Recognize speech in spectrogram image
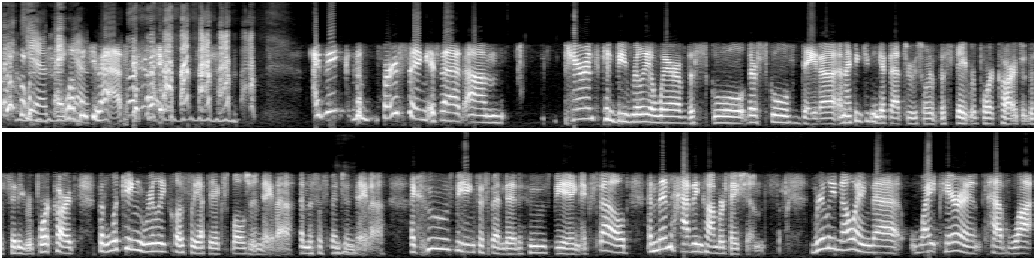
Thank you. Thank well, you. since you asked. I think the first thing is that um, parents can be really aware of the school, their school's data, and I think you can get that through sort of the state report cards or the city report cards, but looking really closely at the expulsion data and the suspension data. Like who's being suspended, who's being expelled, and then having conversations. Really knowing that white parents have lots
